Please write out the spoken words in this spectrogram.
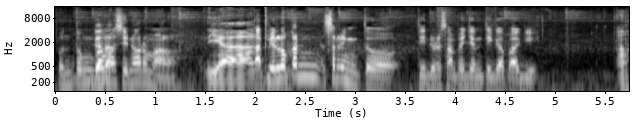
Untung gua masih normal. Ya. Tapi gitu. lo kan sering tuh tidur sampai jam 3 pagi. Ah,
